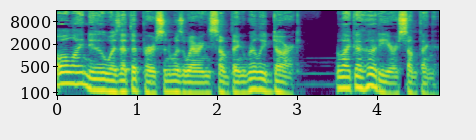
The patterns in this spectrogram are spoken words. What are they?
All I knew was that the person was wearing something really dark like a hoodie or something.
